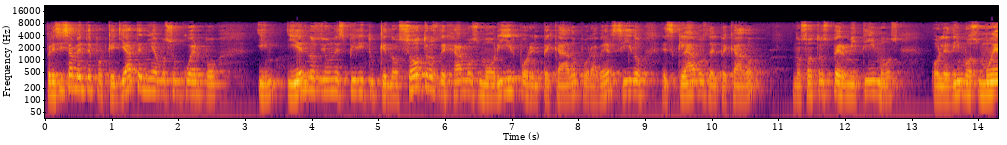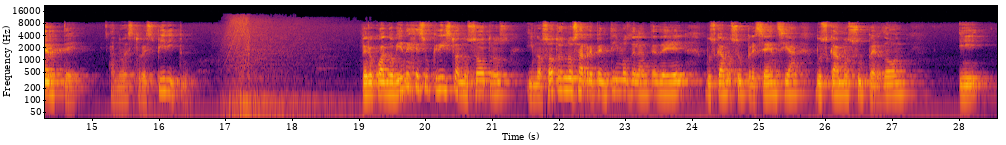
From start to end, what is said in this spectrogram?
precisamente porque ya teníamos un cuerpo y, Él nos dio un espíritu que nosotros dejamos morir por el pecado, por haber sido esclavos del pecado, nosotros permitimos o le dimos muerte a nuestro espíritu. Pero cuando viene Jesucristo a nosotros y nosotros nos arrepentimos delante de Él, buscamos su presencia, buscamos su perdón y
